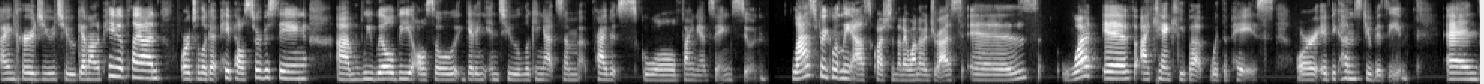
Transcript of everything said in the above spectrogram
I encourage you to get on a payment plan or to look at PayPal servicing. Um, we will be also getting into looking at some private school financing soon. Last frequently asked question that I want to address is what if I can't keep up with the pace or it becomes too busy? And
